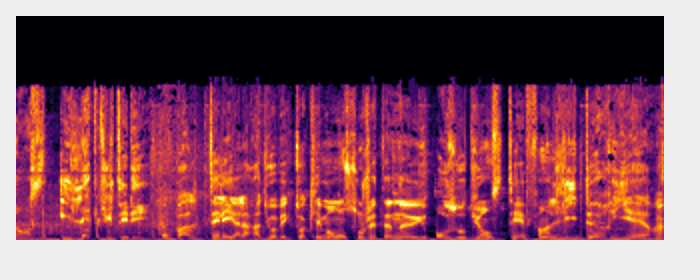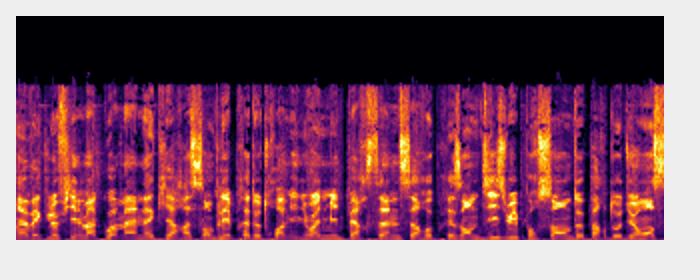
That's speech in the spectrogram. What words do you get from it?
audiences et l'actu télé. On parle télé à la radio avec toi Clémence, on jette un œil aux audiences. TF1 leader hier. Avec le film Aquaman qui a rassemblé près de 3 millions et demi de personnes, ça représente 18% de part d'audience.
